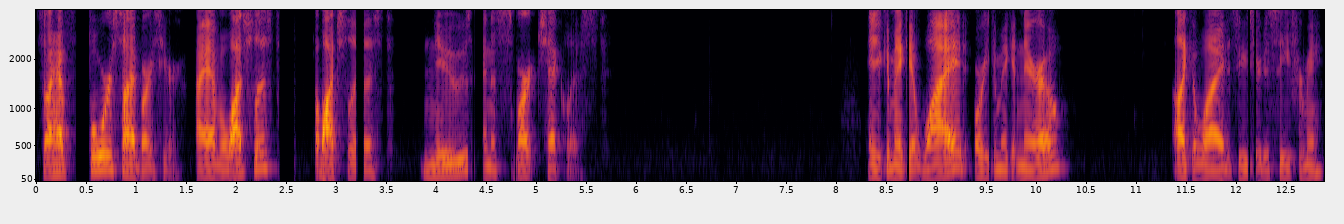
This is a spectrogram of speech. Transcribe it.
So I have four sidebars here. I have a watch list, a watch list, news, and a smart checklist. And you can make it wide or you can make it narrow. I like it wide, it's easier to see for me.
